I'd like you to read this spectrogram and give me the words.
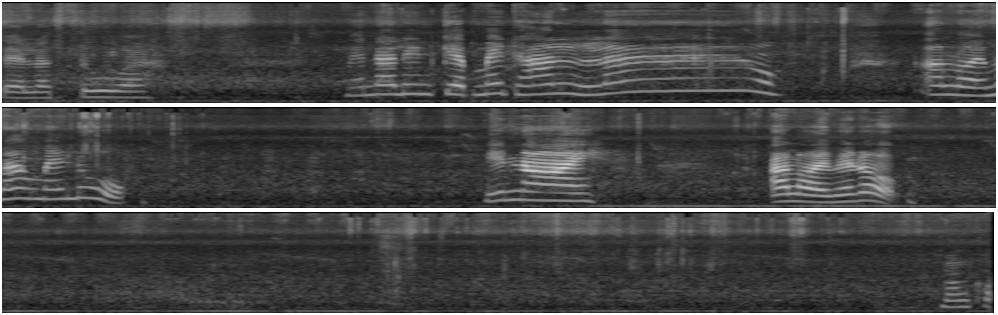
แต่ละตัวแม่นารินเก็บไม่ทันแล้ว อร่อยมากไหมลูก นิดหน่อย อร่อยไหมลูกบางค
